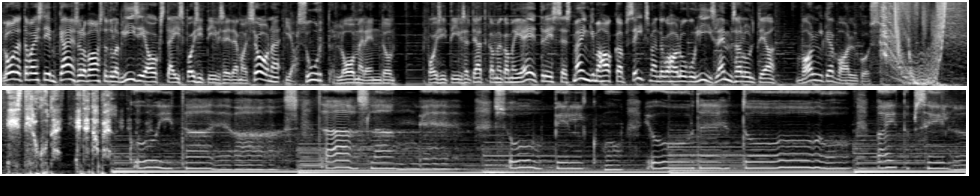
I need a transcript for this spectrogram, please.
loodetavasti käesolev aasta tuleb Liisi jaoks täis positiivseid emotsioone ja suurt loomelendu positiivselt jätkame ka meie eetris, sest mängima hakkab seitsmenda koha lugu Liis Lemsalult ja Valge valgus. Eesti lugude edetabel. kui taevas taas langeb, su pilk mu juurde toob, paitab silma,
